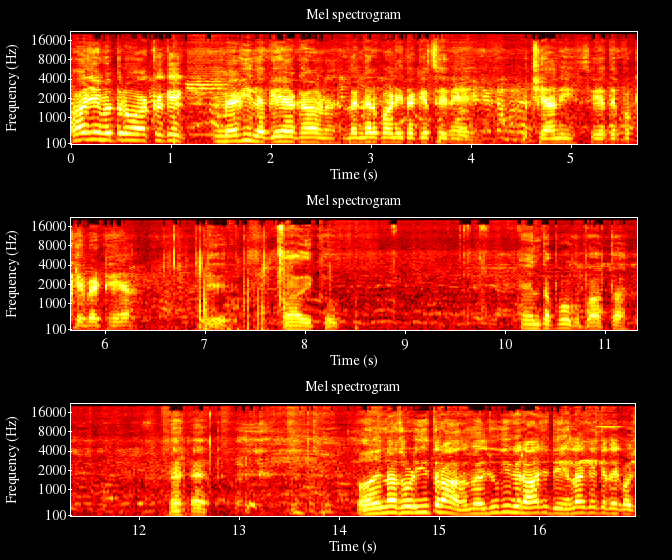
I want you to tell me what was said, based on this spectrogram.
ਹਾਂ ਜੀ ਮਿੱਤਰੋ ਅੱਕ ਕੇ ਮੈਗੀ ਲੱਗੇ ਆ ਖਾਣ। ਲੰਗਰ ਪਾਣੀ ਤਾਂ ਕਿਸੇ ਨੇ। ਪੁੱਛਿਆ ਨਹੀਂ ਸਵੇਰ ਤੇ ਭੁੱਖੇ ਬੈਠੇ ਆ। ਤੇ ਆ ਦੇਖੋ ਐਨ ਤਾਂ ਭੋਗ ਪਾਤਾ। ਉਹ ਇਹਨਾਂ ਥੋੜੀ ਜਿਹੀ ਧਰਾਸ ਮਿਲ ਜੂਗੀ, ਫਿਰ ਰਾਹ 'ਚ ਦੇਖ ਲਾਂਗੇ ਕਿਤੇ ਕੁਝ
